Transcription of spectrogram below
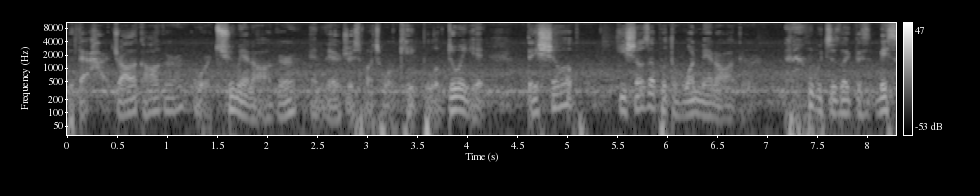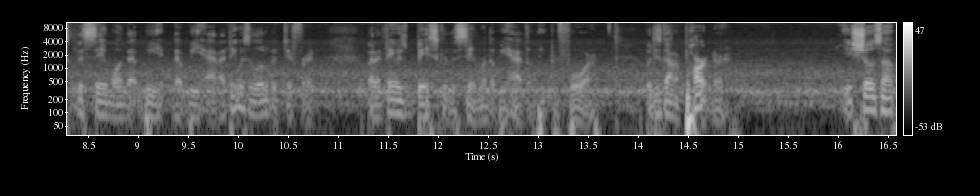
with that hydraulic auger or two man auger, and they're just much more capable of doing it. They show up. He shows up with the one man auger which is like this basically the same one that we that we had. I think it was a little bit different, but I think it was basically the same one that we had the week before. But he's got a partner. He shows up.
